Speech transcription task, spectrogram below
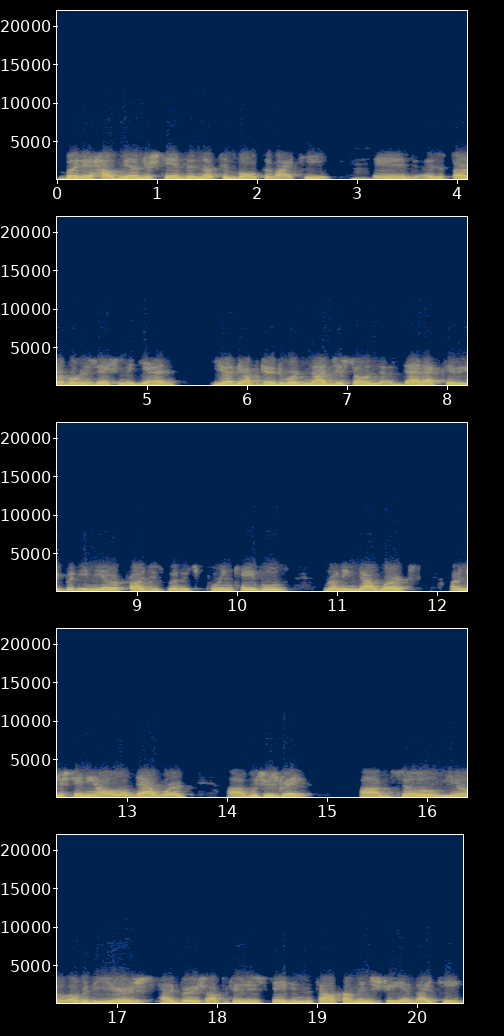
but it helped me understand the nuts and bolts of IT. Mm. And as a startup organization, again, you had the opportunity to work not just on that activity, but any other projects, whether it's pulling cables, running networks, understanding how all of that worked, uh, which was great. Um, so, you know, over the years, had various opportunities, stayed in the telecom industry and IT,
